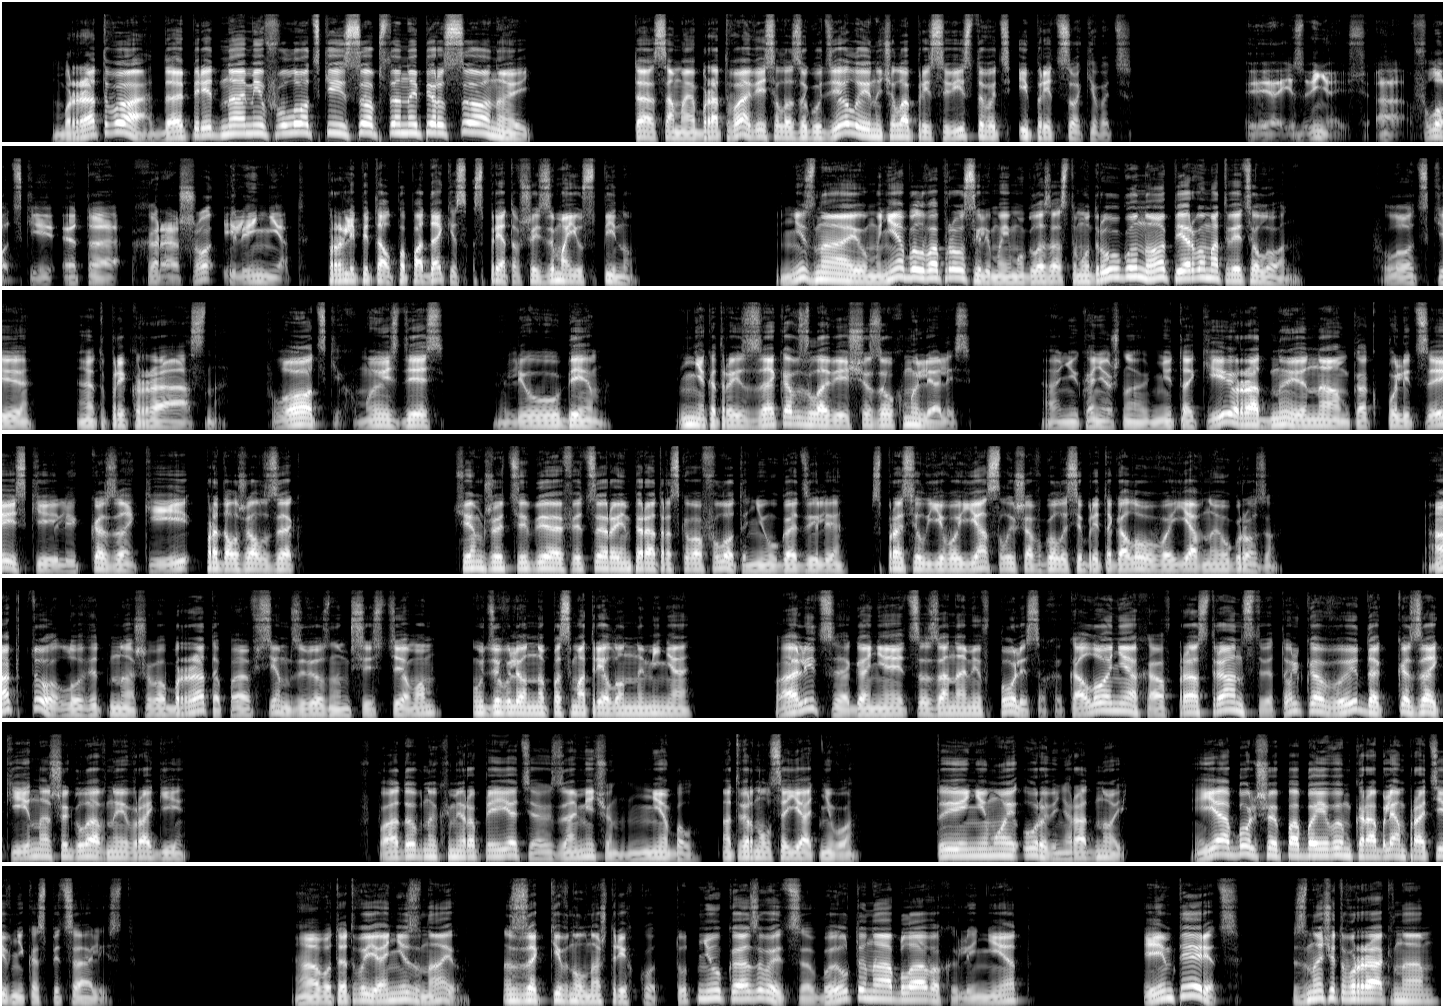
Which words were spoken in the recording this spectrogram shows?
«Братва, да перед нами флотский собственной персоной!» Та самая братва весело загудела и начала присвистывать и прицокивать. «Я извиняюсь, а флотские — это хорошо или нет?» пролепетал Пападакис, спрятавшись за мою спину. Не знаю, мне был вопрос или моему глазастому другу, но первым ответил он. Флотские — это прекрасно. Флотских мы здесь любим. Некоторые из зэков зловеще заухмылялись. Они, конечно, не такие родные нам, как полицейские или казаки, продолжал зэк. Чем же тебе офицеры императорского флота не угодили? — спросил его я, слыша в голосе Бритоголового явную угрозу. «А кто ловит нашего брата по всем звездным системам?» Удивленно посмотрел он на меня. «Полиция гоняется за нами в полисах и колониях, а в пространстве только вы да казаки наши главные враги». «В подобных мероприятиях замечен не был», — отвернулся я от него. Ты не мой уровень, родной. Я больше по боевым кораблям противника специалист. А вот этого я не знаю. Закивнул на штрих-код. Тут не указывается, был ты на облавах или нет. Имперец. Значит, враг нам.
